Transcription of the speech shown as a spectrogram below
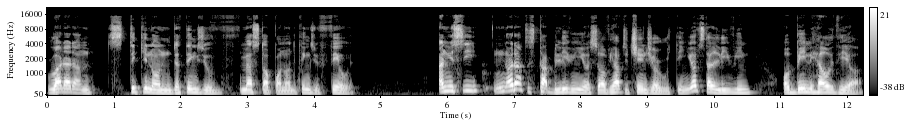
rather than sticking on the things you've messed up on or the things you failed. And you see, in order to start believing in yourself, you have to change your routine. You have to start living or being healthier.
